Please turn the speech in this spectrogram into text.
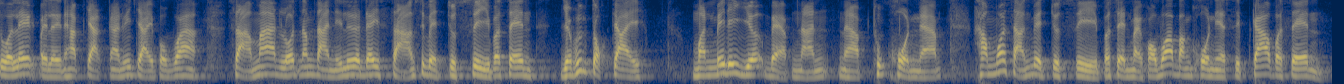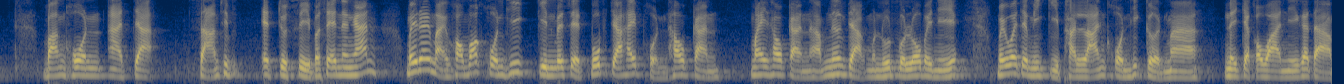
ตัวเลขไปเลยนะครับ จากการวิจัยพบว่าสามารถลดน้ำตาลในเลือดได้ 31.4%อย่าเพิ่งตกใจมันไม่ได้เยอะแบบนั้นนะครับทุกคนนะครับคำว่า 31.4%หมายความว่าบางคนเนี่ย19% บางคนอาจจะ 31.4%อย่างนั้น ไม่ได้หมายความว่าคนที่กินไปเสร็จปุ๊บจะให้ผลเท่ากันไม่เท่ากันนะครับ เนื่องจากมนุษย์บนโลกใบนี้ ไม่ว่าจะมีกี่พันล้านคนที่เกิดมาในจักรวาลนี้ก็ตาม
